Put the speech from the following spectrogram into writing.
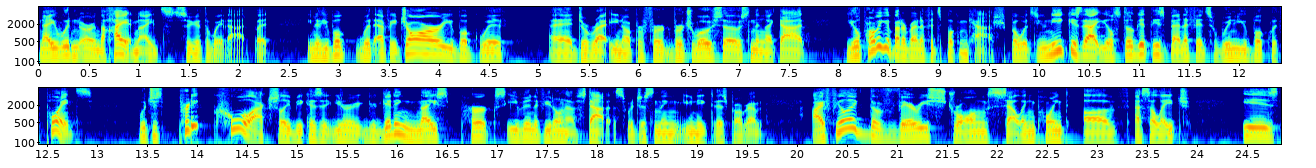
Now, you wouldn't earn the Hyatt nights, so you have to weigh that. But, you know, if you book with FHR, you book with a direct, you know, preferred virtuoso, something like that, you'll probably get better benefits booking cash. But what's unique is that you'll still get these benefits when you book with points, which is pretty cool actually, because you're, you're getting nice perks even if you don't have status, which is something unique to this program. I feel like the very strong selling point of SLH is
